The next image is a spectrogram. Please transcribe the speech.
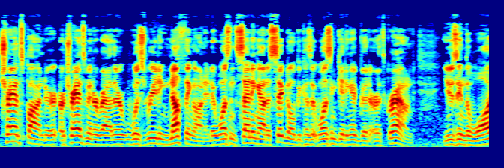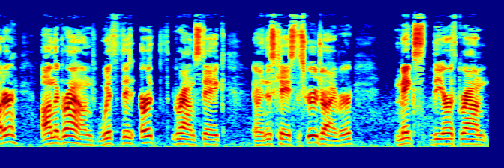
transponder or transmitter rather was reading nothing on it. It wasn't sending out a signal because it wasn't getting a good earth ground. Using the water, on the ground with the earth ground stake, or in this case, the screwdriver, makes the earth ground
